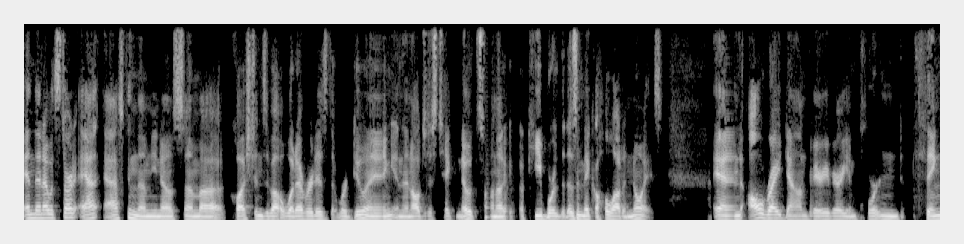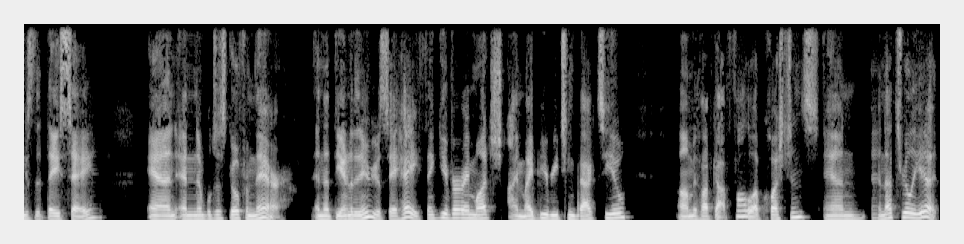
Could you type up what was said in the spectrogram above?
And then I would start a- asking them, you know, some uh, questions about whatever it is that we're doing. And then I'll just take notes on a, a keyboard that doesn't make a whole lot of noise. And I'll write down very, very important things that they say. And, and then we'll just go from there and at the end of the interview say hey thank you very much i might be reaching back to you um, if i've got follow-up questions and and that's really it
